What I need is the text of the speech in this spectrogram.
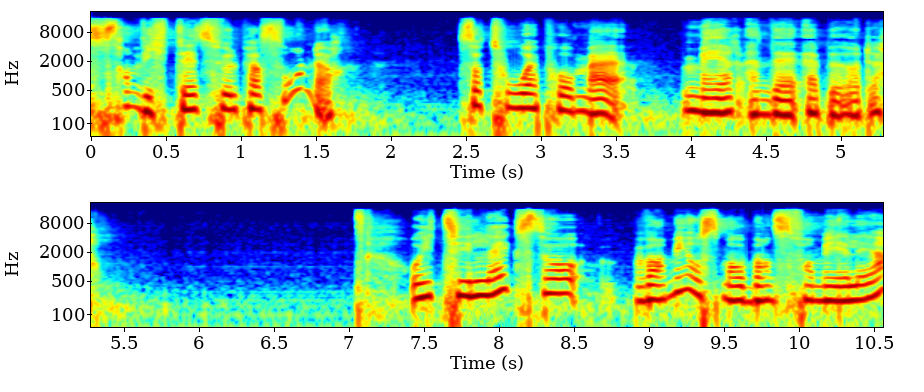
samvittighetsfull person, da. Så tror jeg på meg mer enn det jeg burde. Og i tillegg så var vi jo småbarnsfamilie.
